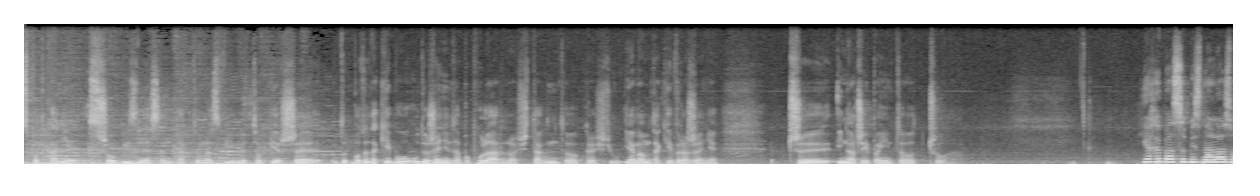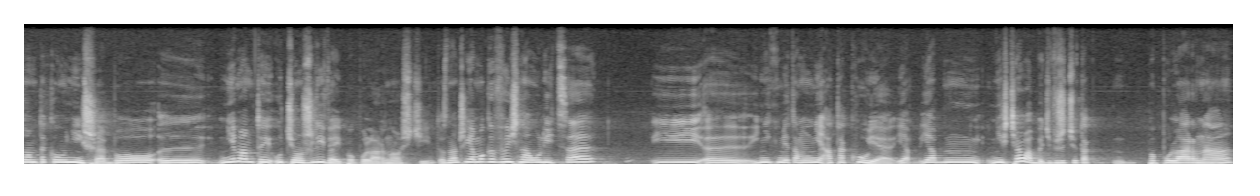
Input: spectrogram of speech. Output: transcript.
Spotkanie z show biznesem, tak to nazwijmy, to pierwsze, to, bo to takie było uderzenie, ta popularność, tak bym to określił. Ja mam takie wrażenie. Czy inaczej pani to odczuła? Ja chyba sobie znalazłam taką niszę, bo y, nie mam tej uciążliwej popularności. To znaczy, ja mogę wyjść na ulicę i, y, i nikt mnie tam nie atakuje. Ja, ja bym nie chciała być w życiu tak popularna,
